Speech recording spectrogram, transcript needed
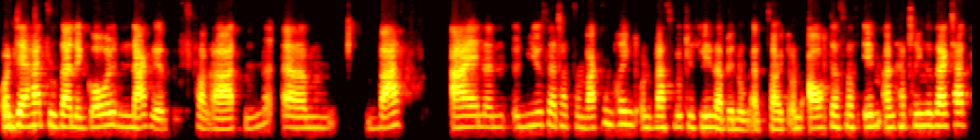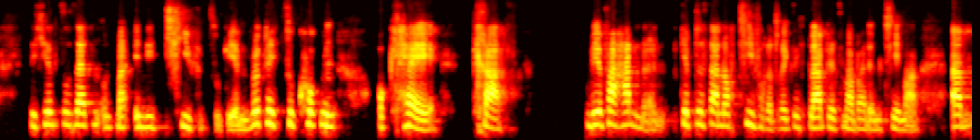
und der hat so seine Golden Nuggets verraten, ähm, was einen Newsletter zum Wachsen bringt und was wirklich Leserbindung erzeugt. Und auch das, was eben Ann-Kathrin gesagt hat, sich hinzusetzen und mal in die Tiefe zu gehen. Wirklich zu gucken, okay, krass, wir verhandeln. Gibt es da noch tiefere Tricks? Ich bleibe jetzt mal bei dem Thema. Ähm,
